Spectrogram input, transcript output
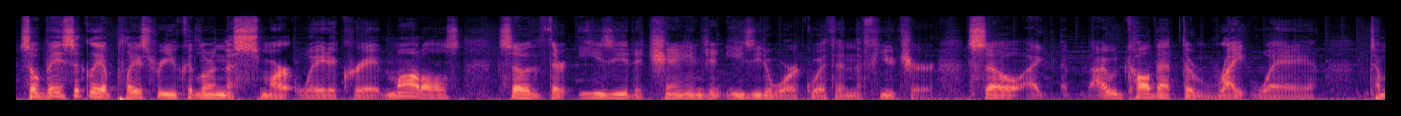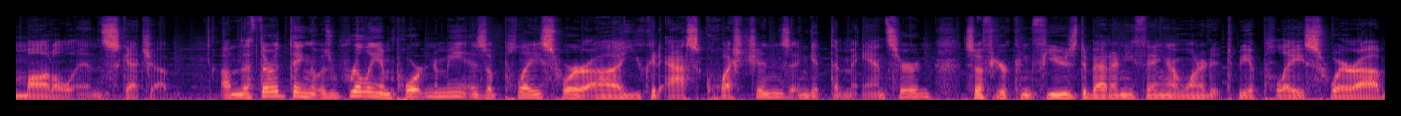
So basically a place where you could learn the smart way to create models so that they're easy to change and easy to work with in the future. So I, I would call that the right way to model in SketchUp. Um, the third thing that was really important to me is a place where uh, you could ask questions and get them answered. So if you're confused about anything, I wanted it to be a place where uh,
